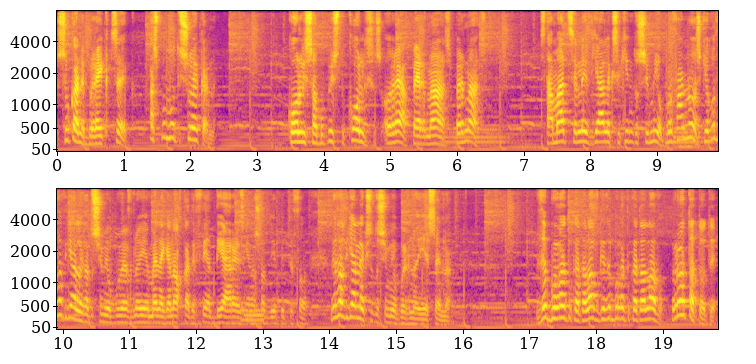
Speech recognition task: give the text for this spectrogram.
Σου έκανε break check. Α πούμε ότι σου έκανε. Κόλλησε από πίσω του, κόλλησες. Ωραία, περνάς, περνάς. Σταμάτησε, λέει, διάλεξε εκείνο το σημείο. Προφανώς και εγώ θα διάλεγα το σημείο που με ευνοεί εμένα για να έχω κατευθείαν DRS για να σου αντιεπιτεθώ. Δεν θα διαλέξω το σημείο που ευνοεί εσένα. Δεν μπορώ να το καταλάβω και δεν μπορώ να το καταλάβω. Ρώτα τότε.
